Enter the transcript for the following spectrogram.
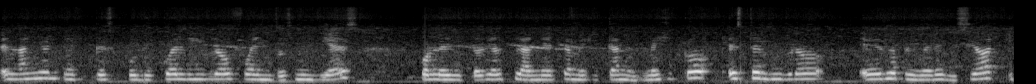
El año en el que se publicó el libro fue en 2010 por la editorial Planeta Mexicana en México. Este libro es la primera edición y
